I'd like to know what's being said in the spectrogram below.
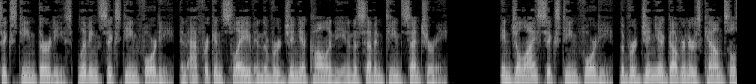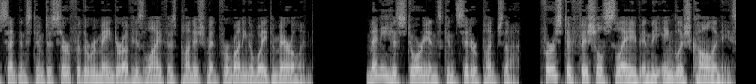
1630s, living 1640, an African slave in the Virginia colony in the 17th century. In July 1640, the Virginia Governor's Council sentenced him to serve for the remainder of his life as punishment for running away to Maryland. Many historians consider Punch the first official slave in the English colonies,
